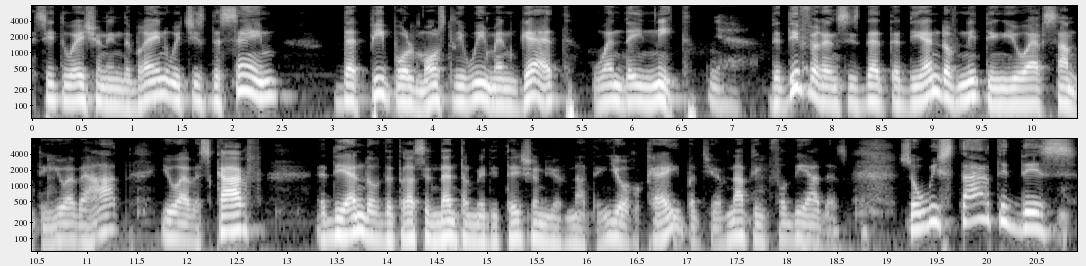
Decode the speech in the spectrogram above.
a situation in the brain which is the same that people, mostly women, get when they knit. yeah, The difference is that at the end of knitting, you have something. You have a hat, you have a scarf. At the end of the transcendental meditation, you have nothing. You're okay, but you have nothing for the others. So we started this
